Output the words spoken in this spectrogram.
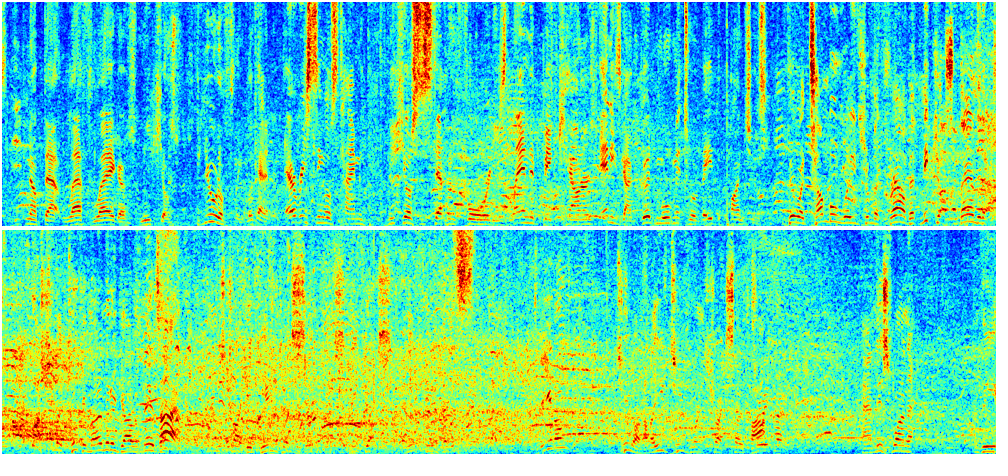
He's eating up that left leg of Mikios beautifully. Look at him. Every single time Mikios is stepping forward, he's landing big counters, and he's got good movement to evade the punches. There were tumbleweeds from the crowd that Mikios landed a flush left hook a moment ago, and there's Time. a strike again to Mikios. Three of them? Two, I believe, two ground strikes so far. And this one, the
